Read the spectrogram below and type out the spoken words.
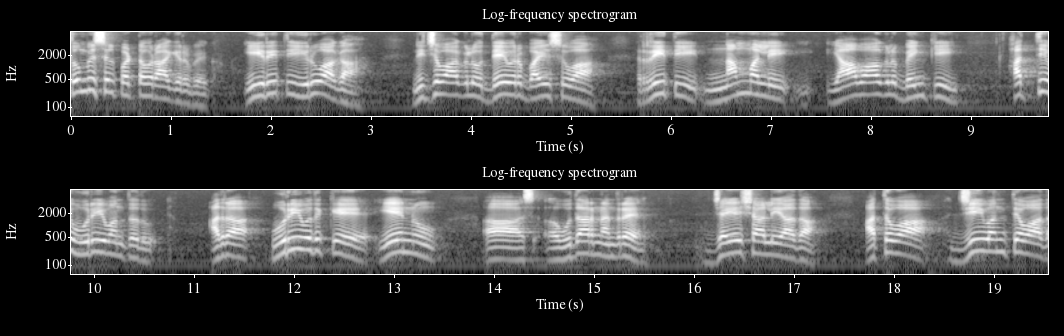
ತುಂಬಿಸಲ್ಪಟ್ಟವರಾಗಿರಬೇಕು. ಈ ರೀತಿ ಇರುವಾಗ ನಿಜವಾಗಲೂ ದೇವರು ಬಯಸುವ ರೀತಿ ನಮ್ಮಲ್ಲಿ ಯಾವಾಗಲೂ ಬೆಂಕಿ ಹತ್ತಿ ಉರಿಯುವಂಥದ್ದು. ಅದರ ಉರಿಯುವುದಕ್ಕೆ ಏನು ಉದಾಹರಣೆ ಅಂದರೆ ಜಯಶಾಲಿಯಾದ ಅಥವಾ ಜೀವಂತವಾದ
